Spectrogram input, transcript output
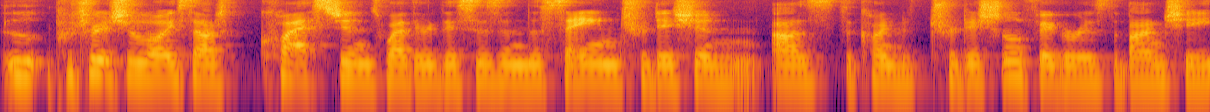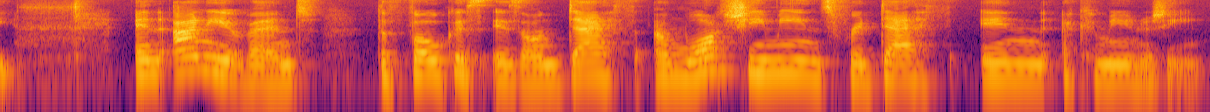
Patricia Lysaght questions whether this is in the same tradition as the kind of traditional figure as the Banshee. In any event, the focus is on death and what she means for death in a community.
